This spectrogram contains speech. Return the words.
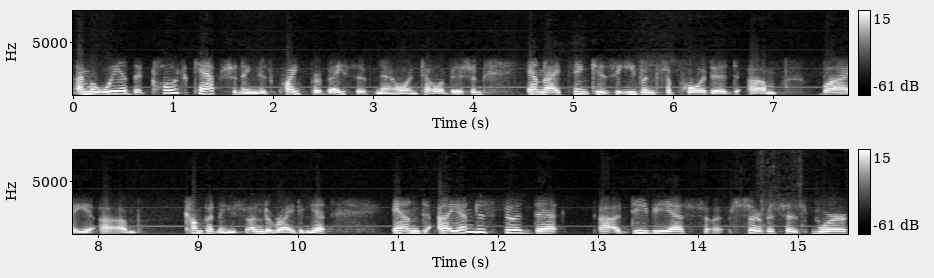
I'm aware that closed captioning is quite pervasive now on television, and I think is even supported um, by um, companies underwriting it. And I understood that uh, DVS services were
